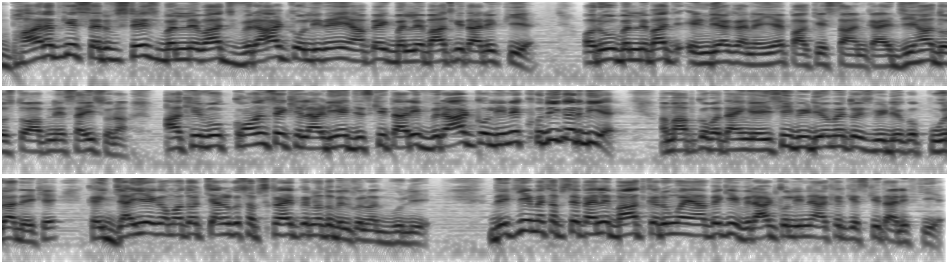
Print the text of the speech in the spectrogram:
भारत के सर्वश्रेष्ठ बल्लेबाज विराट कोहली ने यहाँ पे एक बल्लेबाज की तारीफ़ की है। और वो बल्लेबाज इंडिया का नहीं है, पाकिस्तान का है। जी हाँ दोस्तों, आपने सही सुना। आखिर वो कौन से खिलाड़ी हैं जिसकी तारीफ़ विराट कोहली ने खुद ही कर दी है? हम आपको बताएँगे इसी वीडियो में तो इस वीडियो को पूरा देखे। कहीं जाइएगा मत और चैनल को सब्सक्राइब करना तो बिल्कुल मत भूलिए। देखिए, मैं सबसे पहले बात करूँगा यहाँ पे कि विराट कोहली ने आखिर किसकी तारीफ़ की है।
